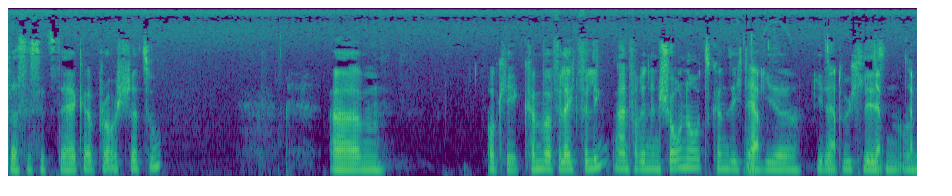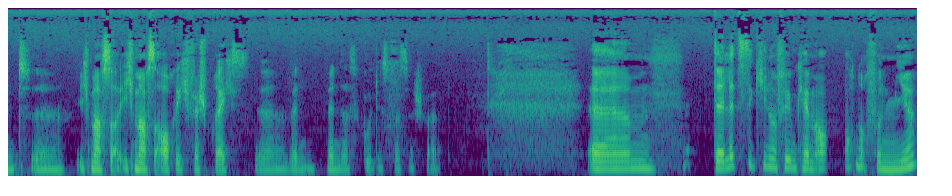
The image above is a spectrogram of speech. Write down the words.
das ist jetzt der Hacker-Approach dazu. Ähm, okay, können wir vielleicht verlinken, einfach in den Show Notes, kann sich dann Ja. jeder, jeder Ja. durchlesen Ja. Und äh, ich mach's auch, ich mach's auch, ich verspreche es, äh, wenn, wenn das gut ist, was er schreibt. Ähm, der letzte Kinofilm käme auch, auch noch von mir.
